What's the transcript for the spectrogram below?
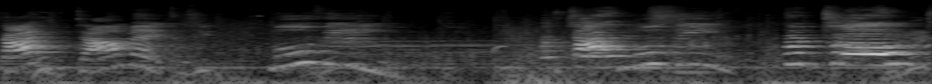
God damn it! 'cause you moving. Stop moving. Don't.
